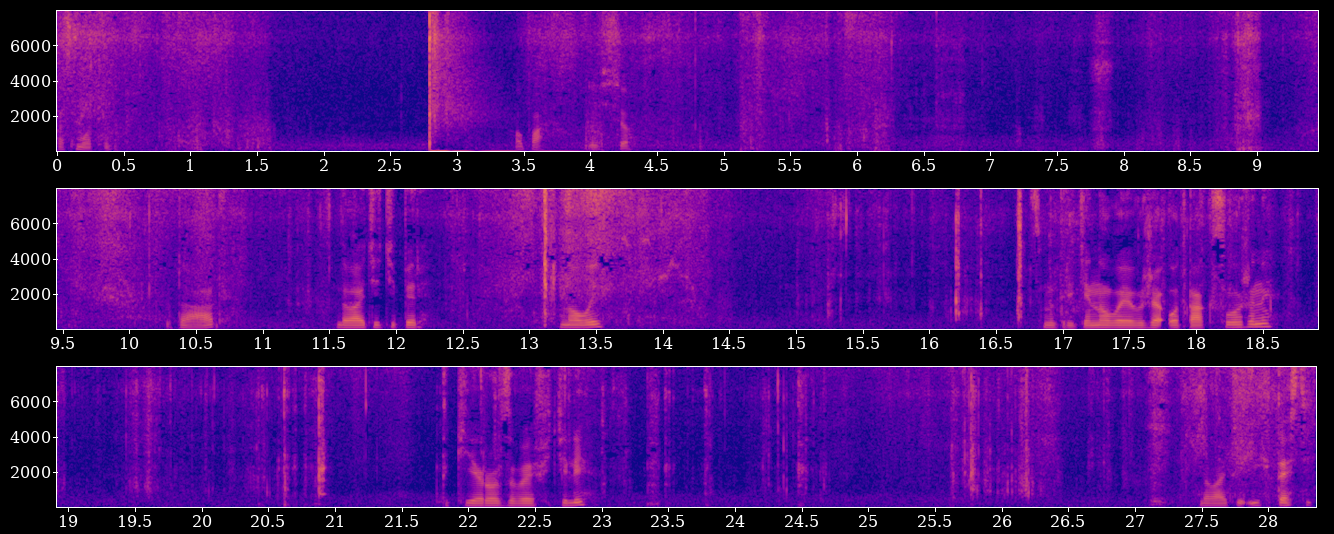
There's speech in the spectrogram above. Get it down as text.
Посмотрим. Опа, и все. Так, давайте теперь новый. Смотрите, новые уже вот так сложены. Такие розовые фитили. Давайте их тестить.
